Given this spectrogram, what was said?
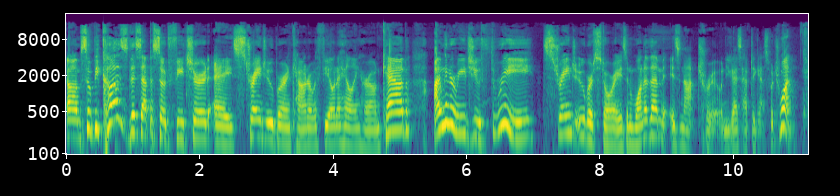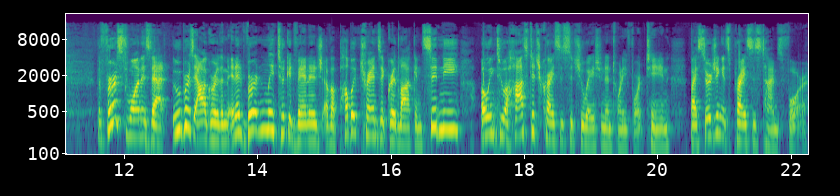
Um, so, because this episode featured a strange Uber encounter with Fiona hailing her own cab, I'm going to read you three strange Uber stories, and one of them is not true, and you guys have to guess which one. The first one is that Uber's algorithm inadvertently took advantage of a public transit gridlock in Sydney owing to a hostage crisis situation in 2014 by surging its prices times four.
